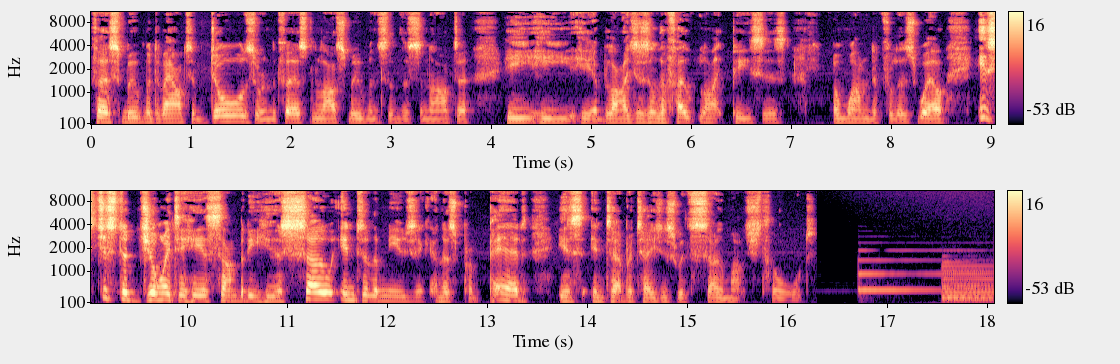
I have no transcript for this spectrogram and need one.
first movement of Out of Doors or in the first and last movements of the sonata, he he he obliges, and the folk-like pieces are wonderful as well. It's just a joy to hear somebody who is so into the music and has prepared his interpretations with so much thought. Thank you.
